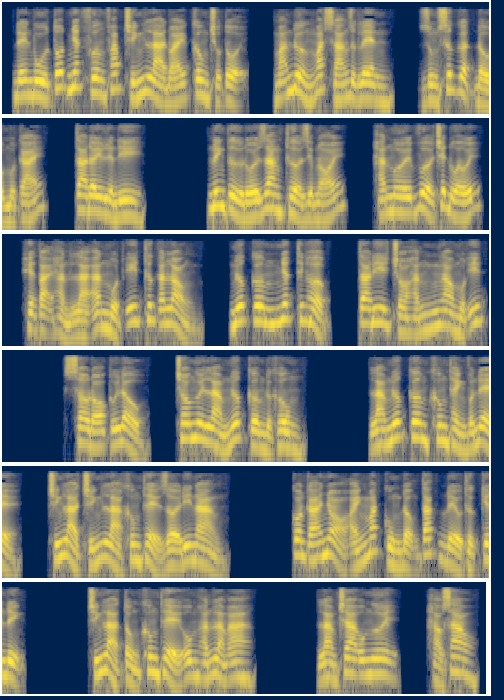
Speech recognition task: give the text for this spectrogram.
Đền bù tốt nhất phương pháp chính là đoái công chỗ tội, mãn đường mắt sáng rực lên, dùng sức gật đầu một cái, ta đây liền đi. Ninh Tử đối Giang Thừa Diệp nói, hắn mới vừa chết đuối, hiện tại hẳn là ăn một ít thức ăn lỏng, nước cơm nhất thích hợp, ta đi cho hắn ngao một ít. Sau đó cúi đầu, cho ngươi làm nước cơm được không? Làm nước cơm không thành vấn đề, chính là chính là không thể rời đi nàng. Con cá nhỏ ánh mắt cùng động tác đều thực kiên định. Chính là tổng không thể ôm hắn làm A. Làm cha ôm ngươi, hảo sao?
